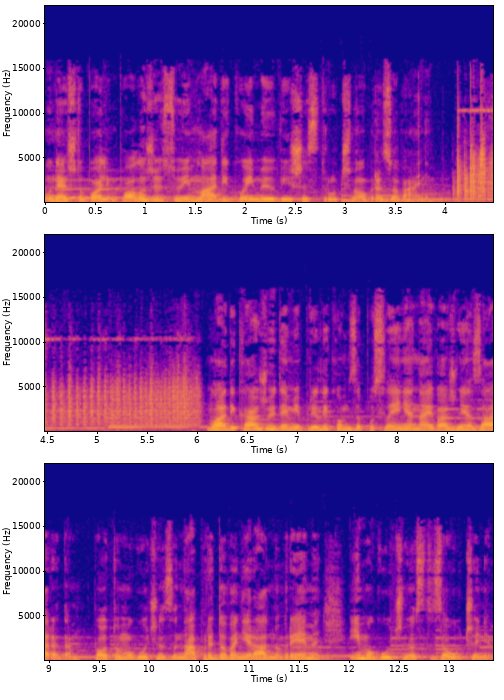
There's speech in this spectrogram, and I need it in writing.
U nešto boljem položaju su i mladi koji imaju više stručno obrazovanje. Mladi kažu i da im je prilikom zaposlenja najvažnija zarada, potom mogućnost za napredovanje, radno vreme i mogućnost za učenje.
